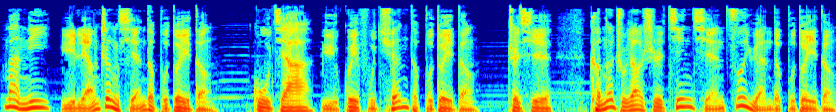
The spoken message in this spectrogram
曼妮与梁正贤的不对等。顾家与贵妇圈的不对等，这些可能主要是金钱资源的不对等。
